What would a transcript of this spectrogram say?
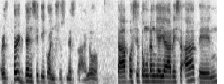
or third density consciousness tayo. Tapos itong nangyayari sa atin,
